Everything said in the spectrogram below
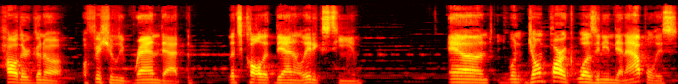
how they're gonna officially brand that, but let's call it the analytics team. And when John Park was in Indianapolis,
